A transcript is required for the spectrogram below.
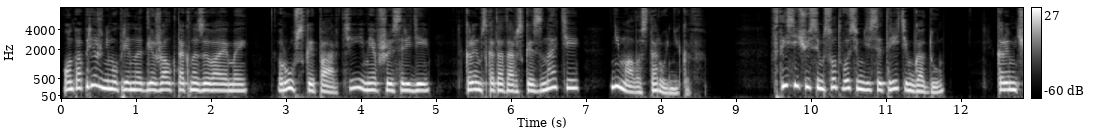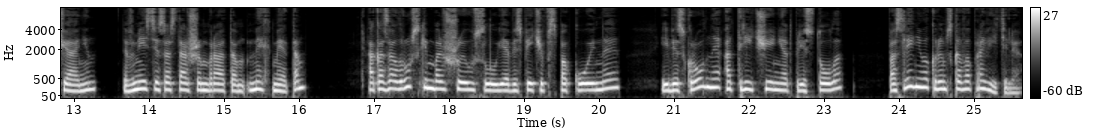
Он по-прежнему принадлежал к так называемой русской партии, имевшей среди крымско-татарской знати немало сторонников. В 1783 году крымчанин вместе со старшим братом Мехметом оказал русским большие услуги, обеспечив спокойное и бескровное отречение от престола последнего крымского правителя,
